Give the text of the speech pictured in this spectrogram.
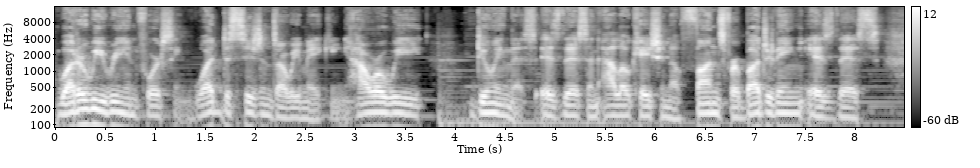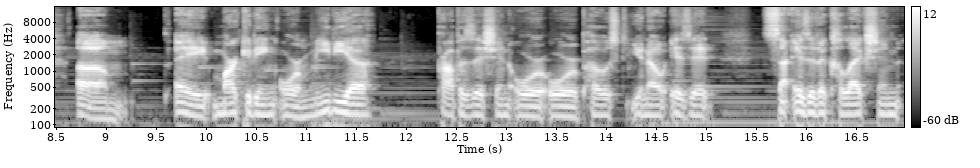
What are we reinforcing? What decisions are we making? How are we doing this? Is this an allocation of funds for budgeting? Is this um, a marketing or media proposition or or post? You know, is it so is it a collection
